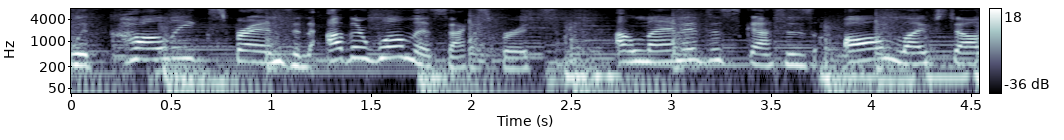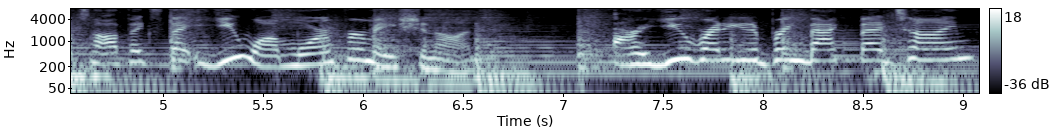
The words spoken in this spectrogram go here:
With colleagues, friends, and other wellness experts, Alanna discusses all lifestyle topics that you want more information on. Are you ready to bring back bedtime?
